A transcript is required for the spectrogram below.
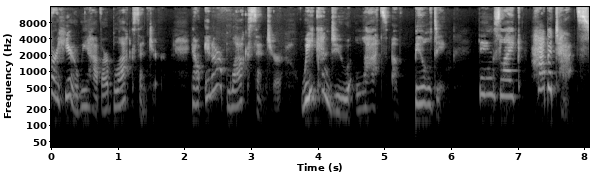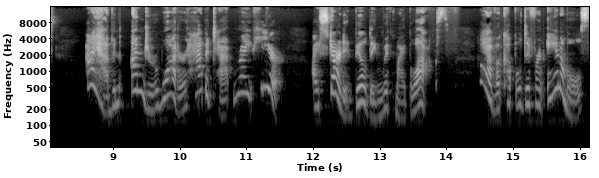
Over here, we have our block center. Now, in our block center, we can do lots of building, things like habitats. I have an underwater habitat right here. I started building with my blocks. I have a couple different animals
